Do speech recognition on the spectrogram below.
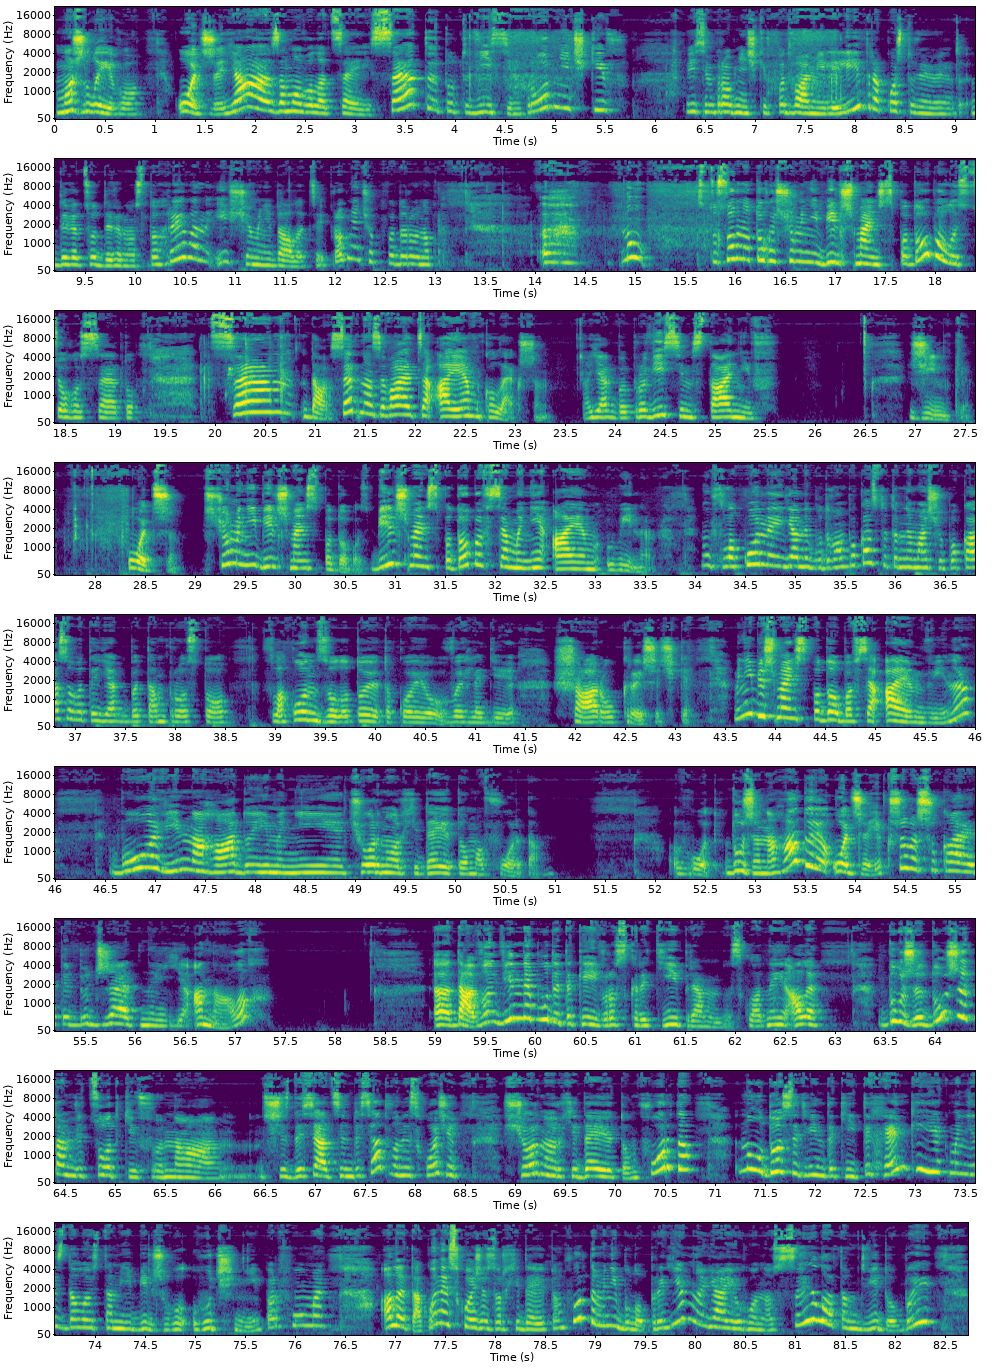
можливо. Отже, я замовила цей сет, тут 8 пробнічків. 8 пробнічків по 2 мл, коштує він 990 гривень. І ще мені дали цей пробнічок в подарунок. Ну, Стосовно того, що мені більш-менш сподобалось цього сету, це да, сет називається I Am Collection. Якби про 8 станів жінки. Отже, що мені більш-менш сподобалось? Більш-менш сподобався мені I Am Winner. Ну, флакони я не буду вам показувати, там нема що показувати, якби там просто флакон з золотою такою вигляді шару кришечки. Мені більш-менш сподобався I Am Winner, бо він нагадує мені чорну орхідею Тома Форда. От. Дуже нагадує. Отже, якщо ви шукаєте бюджетний аналог, е, да, він, не буде такий в розкритті, прям складний, але дуже-дуже там відсотків на 60-70 вони схожі з чорною орхідеєю Том Форда. Ну, досить він такий тихенький, як мені здалось, там є більш гучні парфуми. Але так, вони схожі з орхідеєю Том Форда. Мені було приємно, я його носила там дві доби,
